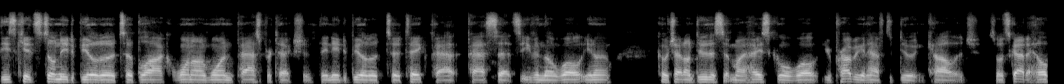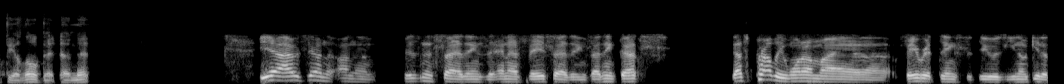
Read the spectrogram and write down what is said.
these kids still need to be able to, to block one-on-one pass protection. They need to be able to, to take pass, pass sets, even though, well, you know, coach, I don't do this at my high school. Well, you're probably going to have to do it in college. So it's got to help you a little bit, doesn't it? Yeah, I would say on the on the business side of things, the NFA side of things, I think that's that's probably one of my uh, favorite things to do is you know get a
